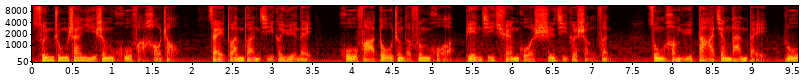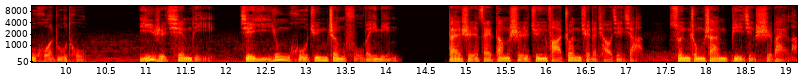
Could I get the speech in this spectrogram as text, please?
孙中山一声护法号召，在短短几个月内，护法斗争的烽火遍及全国十几个省份，纵横于大江南北，如火如荼，一日千里，皆以拥护军政府为名。但是在当时军阀专权的条件下，孙中山毕竟失败了。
